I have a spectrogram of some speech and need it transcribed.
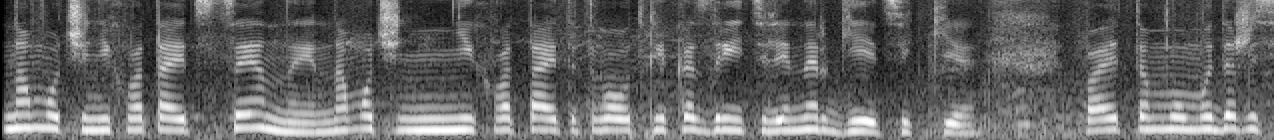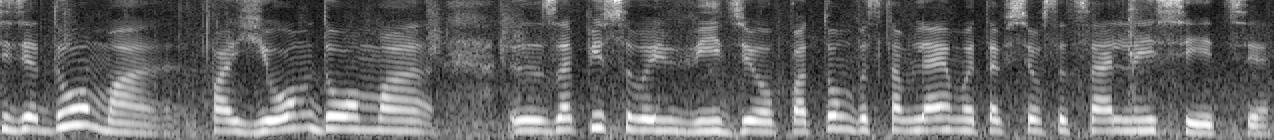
Нам очень не хватает сцены, нам очень не хватает этого отклика зрителей, энергетики. Поэтому мы даже сидя дома, поем дома, э, записываем видео, потом выставляем это все в социальные сети.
